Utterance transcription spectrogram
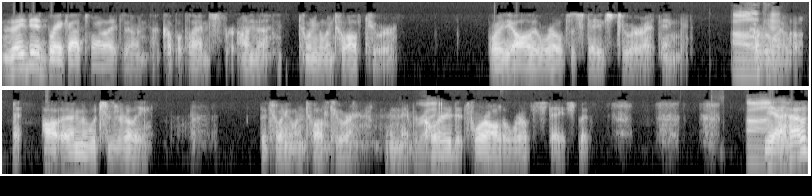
They did break out Twilight Zone a couple times for, on the 2112 tour, or the All the World's a Stage tour, I think. Oh, okay. one a little bit. All, I mean, which is really the 2112 tour, and they recorded it for All the World's a Stage. But Um, yeah, that was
